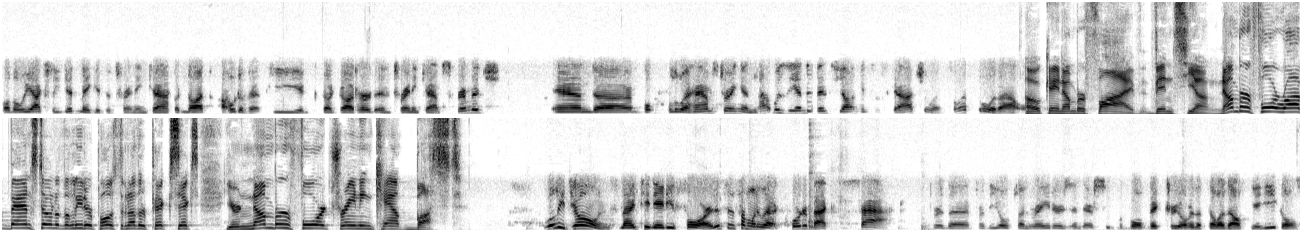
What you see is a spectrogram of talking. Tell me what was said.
although he actually did make it to training camp, but not out of it. He got, hurt in training camp scrimmage and uh, blew a hamstring, and that was the end of Vince Young in Saskatchewan. So let's go with that one. Okay, number five, Vince Young. Number four, Rob Vanstone of the Leader Post, another pick six. Your number four training camp bust. Willie Jones, 1984. This is someone who had a quarterback sack for the for the Oakland Raiders in their Super Bowl victory over the Philadelphia Eagles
